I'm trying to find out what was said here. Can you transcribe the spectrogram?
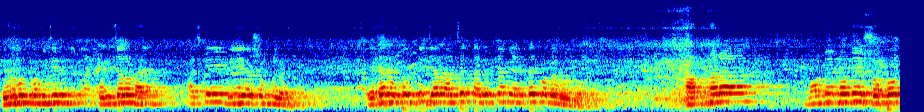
তৃণমূল কমিটির পরিচালনায় আজকে এই বিজয়া সম্মেলন। এখানে উপস্থিত যারা আছেন তাদেরকে আমি একটাই কথা বলব। আপনারা মনে মনে শপথ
